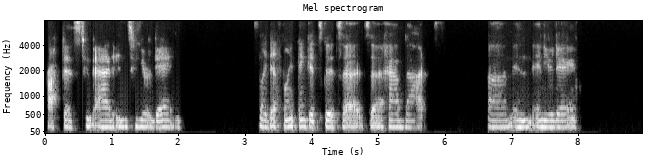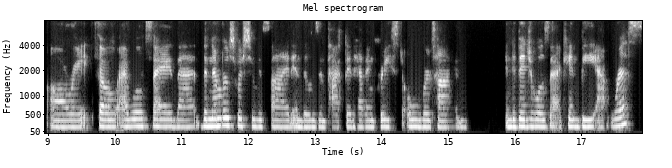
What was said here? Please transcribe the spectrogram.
practice to add into your day. So I definitely think it's good to to have that um, in in your day. All right. So I will say that the numbers for suicide and those impacted have increased over time. Individuals that can be at risk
